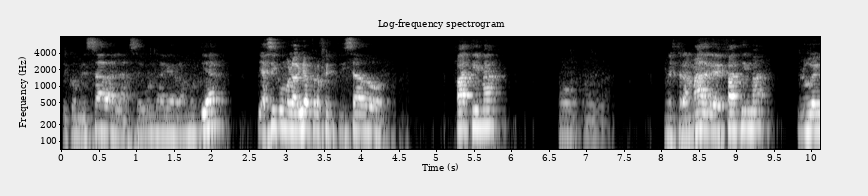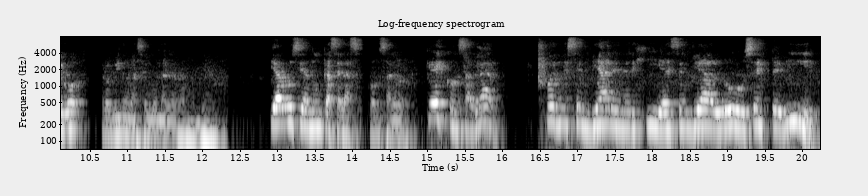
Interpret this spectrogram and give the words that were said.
de comenzada la Segunda Guerra Mundial. Y así como lo había profetizado Fátima, o, nuestra madre de Fátima, luego provino la Segunda Guerra Mundial. Y a Rusia nunca se las consagró. ¿Qué es consagrar? Bueno, es enviar energía, es enviar luz, es pedir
